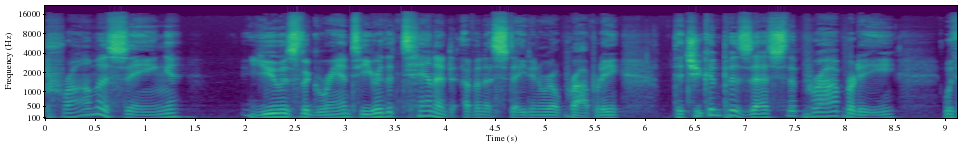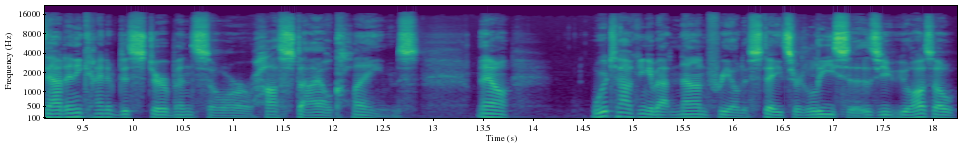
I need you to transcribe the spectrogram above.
promising you as the grantee or the tenant of an estate in real property that you can possess the property without any kind of disturbance or hostile claims. Now, we're talking about non freehold estates or leases. You, you also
